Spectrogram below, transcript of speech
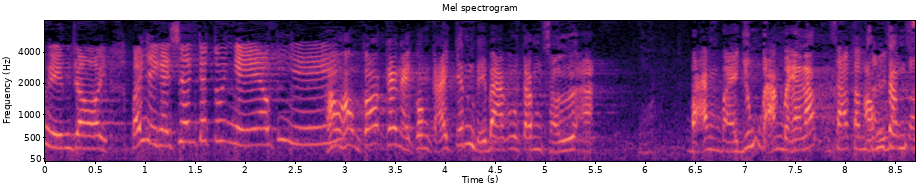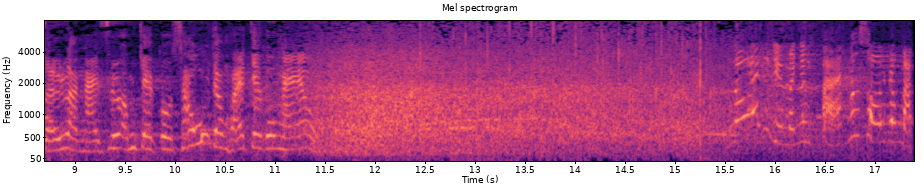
thuyền rồi. Bởi vì ngày xưa anh cho tôi nghèo cái gì? Không không có cái này con cải chính bị ba con tâm sự à, bạn bè dúng bạn bè lắm. Sao tâm sự ông tâm sự là ngày xưa ông chê cô xấu chứ không phải chê cô nghèo Nói cái gì mà nhân tạt nước sôi trong mặt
